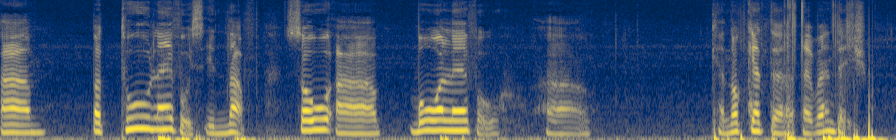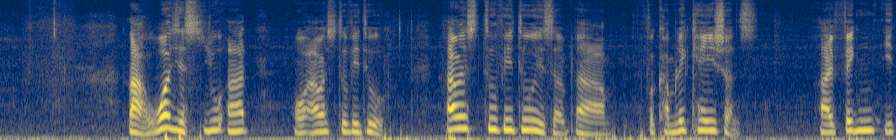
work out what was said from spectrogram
Um, but two levels enough. So uh, more level uh, cannot get the advantage. Now, what is UART or RS-232? RS-232 is a, uh, for communications. I think it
